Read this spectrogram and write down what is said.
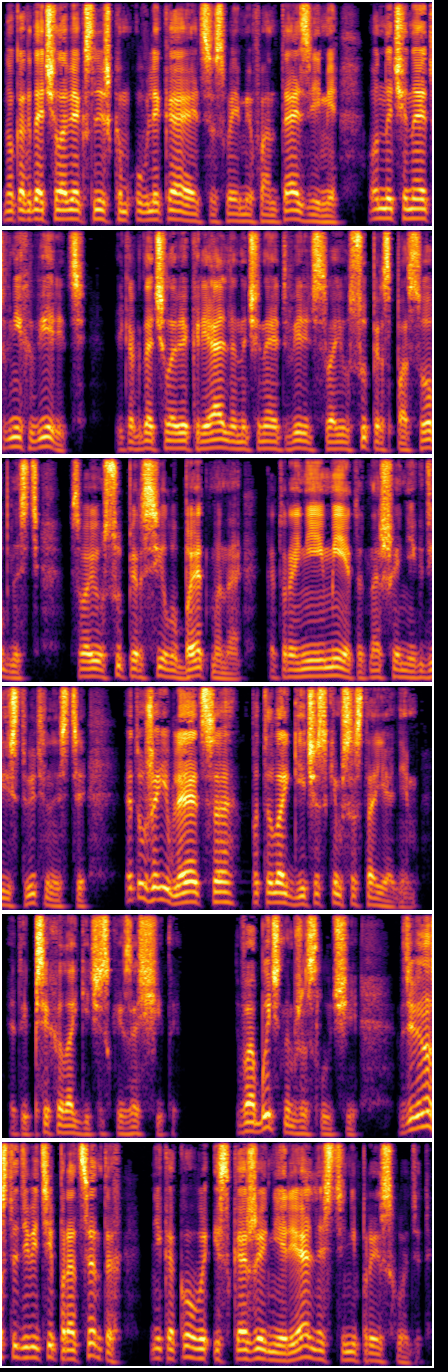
Но когда человек слишком увлекается своими фантазиями, он начинает в них верить. И когда человек реально начинает верить в свою суперспособность, в свою суперсилу Бэтмена, которая не имеет отношения к действительности, это уже является патологическим состоянием этой психологической защиты. В обычном же случае в 99% никакого искажения реальности не происходит,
